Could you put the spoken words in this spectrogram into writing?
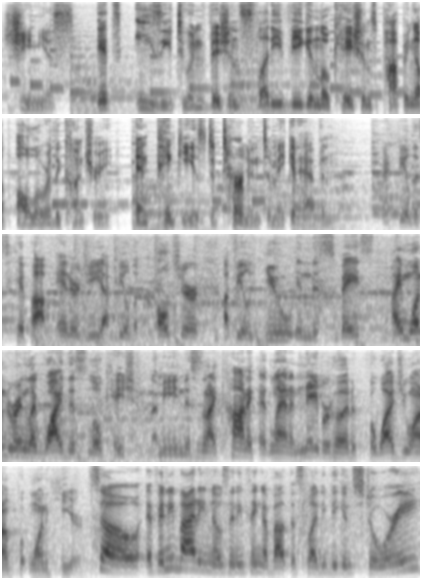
genius. It's easy to envision slutty vegan locations popping up all over the country, and Pinky is determined to make it happen. I feel this hip hop energy. I feel the culture. I feel you in this space. I'm wondering, like, why this location? I mean, this is an iconic Atlanta neighborhood, but why'd you want to put one here? So, if anybody knows anything about the Slutty Vegan story,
